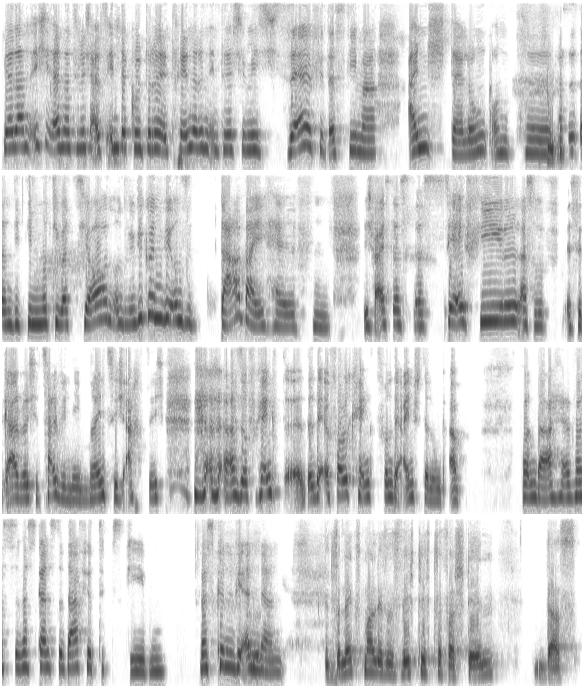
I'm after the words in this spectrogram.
Ja, dann ich äh, natürlich als interkulturelle Trainerin interessiere mich sehr für das Thema Einstellung und äh, was ist dann die, die Motivation und wie, wie können wir uns dabei helfen? Ich weiß, dass das sehr viel, also ist egal, welche Zahl wir nehmen, 90, 80, also hängt, äh, der Erfolg hängt von der Einstellung ab. Von daher, was, was kannst du da für Tipps geben? Was können wir also, ändern? Also, zunächst mal ist es wichtig zu verstehen, dass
